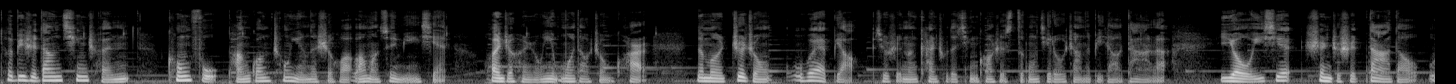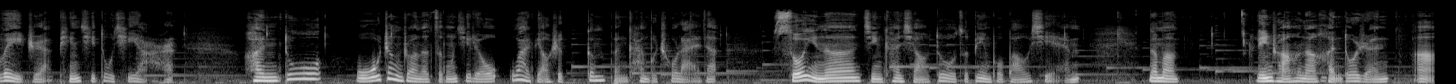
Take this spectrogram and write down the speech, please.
特别是当清晨空腹膀胱充盈的时候啊，往往最明显，患者很容易摸到肿块儿。那么这种外表就是能看出的情况是子宫肌瘤长得比较大了，有一些甚至是大到位置啊平齐肚脐眼儿。很多无症状的子宫肌瘤外表是根本看不出来的。所以呢，仅看小肚子并不保险。那么，临床上呢，很多人啊，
